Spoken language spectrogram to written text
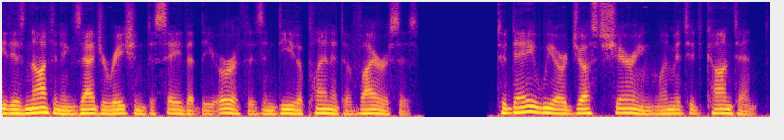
it is not an exaggeration to say that the Earth is indeed a planet of viruses. Today we are just sharing limited content.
